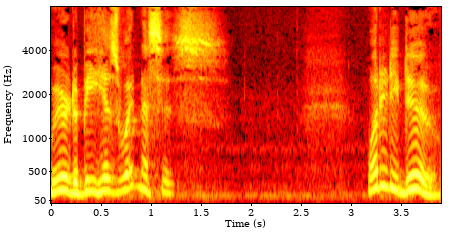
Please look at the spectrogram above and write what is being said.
We are to be his witnesses. What did he do?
